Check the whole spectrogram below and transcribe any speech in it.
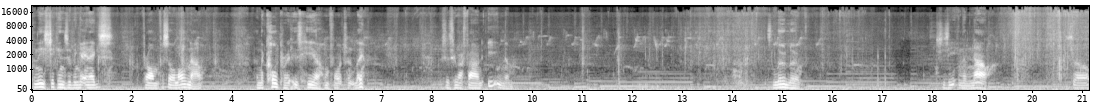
And these chickens have been getting eggs from for so long now, and the culprit is here, unfortunately. Is who I found eating them. It's Lulu. She's eating them now. So,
